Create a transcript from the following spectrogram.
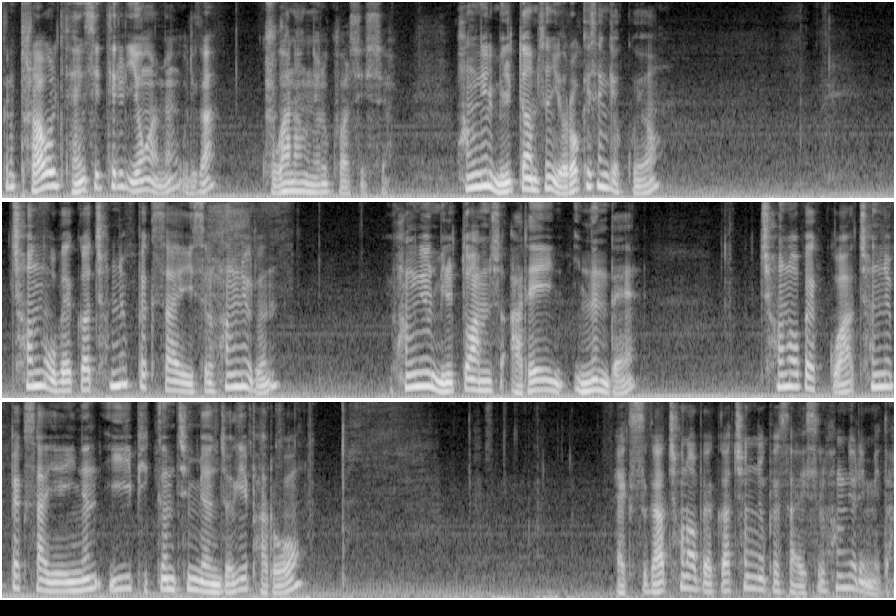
그럼 probability density를 이용하면 우리가 구간 확률을 구할 수 있어요. 확률 밀도 함수는 이렇게 생겼고요. 1500과 1600 사이에 있을 확률은 확률 밀도 함수 아래에 있는데 1500과 1600 사이에 있는 이 빗금친 면적이 바로 x가 1500과 1600 사이에 있을 확률입니다.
